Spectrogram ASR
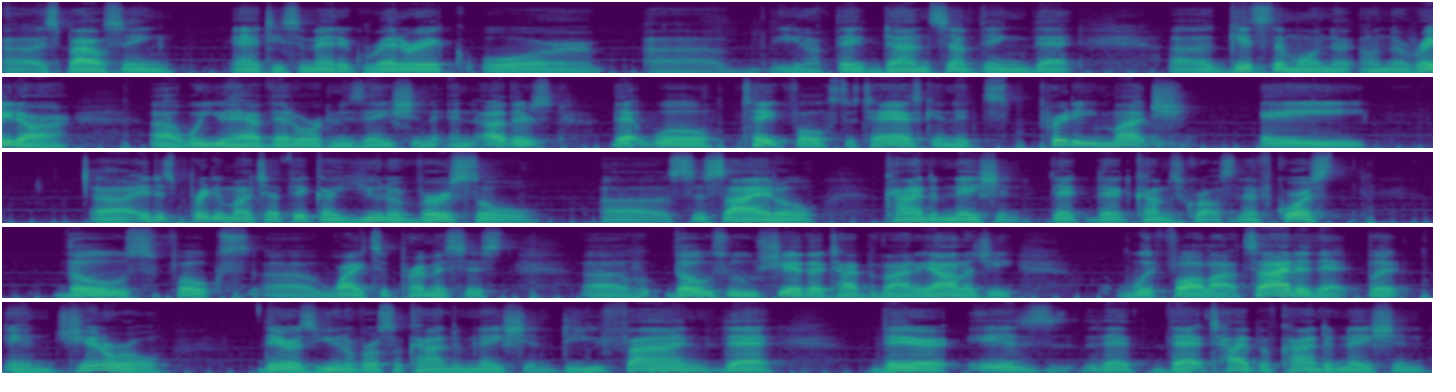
uh, espousing anti-Semitic rhetoric or, uh, you know, if they've done something that uh, gets them on the on the radar, uh, where you have that organization and others that will take folks to task, and it's pretty much a, it is pretty much, I think, a universal societal condemnation that that comes across, and of course those folks, uh, white supremacists, uh, those who share that type of ideology, would fall outside of that. But in general, there is universal condemnation. Do you find that there is that that type of condemnation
